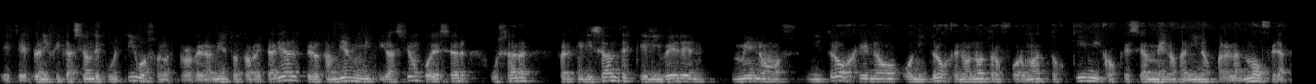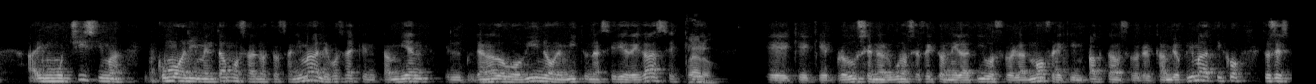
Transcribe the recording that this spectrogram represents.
este, planificación de cultivos o nuestro ordenamiento territorial, pero también mitigación puede ser usar fertilizantes que liberen menos nitrógeno o nitrógeno en otros formatos químicos que sean menos dañinos para la atmósfera. Hay muchísimas, cómo alimentamos a nuestros animales. Vos sabés que también el ganado bovino emite una serie de gases que que, producen algunos efectos negativos sobre la atmósfera y que impactan sobre el cambio climático. Entonces,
